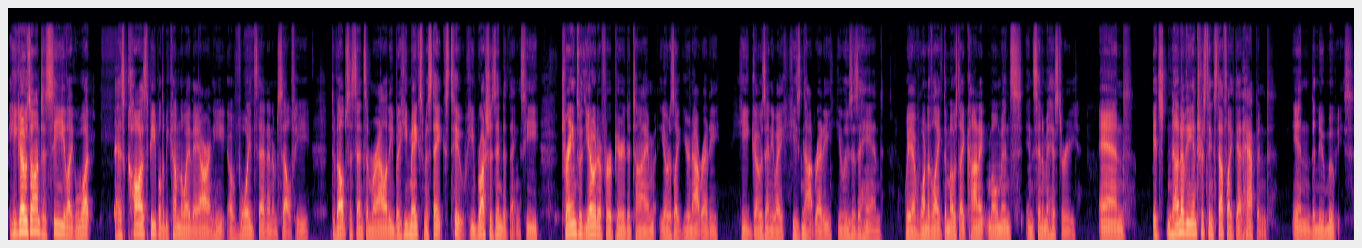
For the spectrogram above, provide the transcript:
he goes on to see like what has caused people to become the way they are and he avoids that in himself he develops a sense of morality but he makes mistakes too he rushes into things he trains with Yoda for a period of time. Yoda's like, "You're not ready." He goes anyway. He's not ready. He loses a hand. We have one of like the most iconic moments in cinema history, and it's none of the interesting stuff like that happened in the new movies.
